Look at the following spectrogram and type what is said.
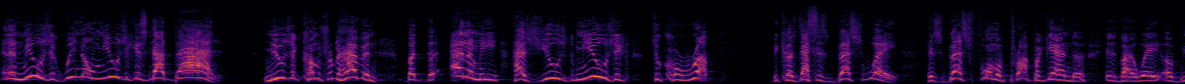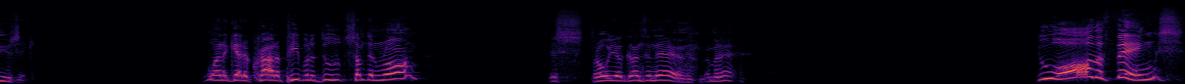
And in music we know music is not bad. Music comes from heaven, but the enemy has used music to corrupt because that's his best way. His best form of propaganda is by way of music. You want to get a crowd of people to do something wrong? Just throw your guns in there. Remember that? Do all the things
